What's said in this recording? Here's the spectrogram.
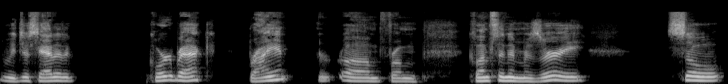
We just added a quarterback Bryant um, from Clemson and Missouri. So,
